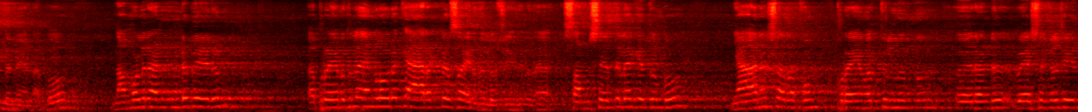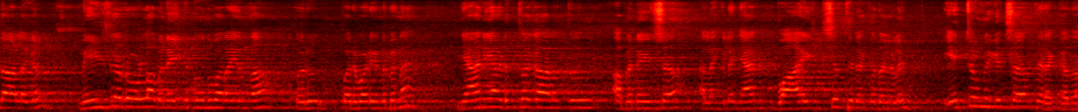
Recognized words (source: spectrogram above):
സിനിമയാണ്. അപ്പോൾ നമ്മൾ രണ്ടുപേരും പ്രേമത്തിൽ ഞങ്ങൾ ഓരോ ക്യാരക്ടേഴ്സ് ആയിരുന്നല്ലോ ചെയ്തിരുന്നത്. സംശയത്തിലേക്ക് എത്തുമ്പോൾ ഞാനും ഷറഫും പ്രേമത്തിൽ നിന്നും രണ്ട് വേഷങ്ങൾ ചെയ്ത ആളുകൾ മേജർ റോളിൽ അഭിനയിക്കുന്നു എന്ന് പറയുന്ന ഒരു പരിപാടിയുണ്ട്. പിന്നെ ഞാൻ ഈ അടുത്ത കാലത്ത് അഭിനയിച്ച അല്ലെങ്കിൽ ഞാൻ വായിച്ച തിരക്കഥകളിൽ ഏറ്റവും മികച്ച തിരക്കഥ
